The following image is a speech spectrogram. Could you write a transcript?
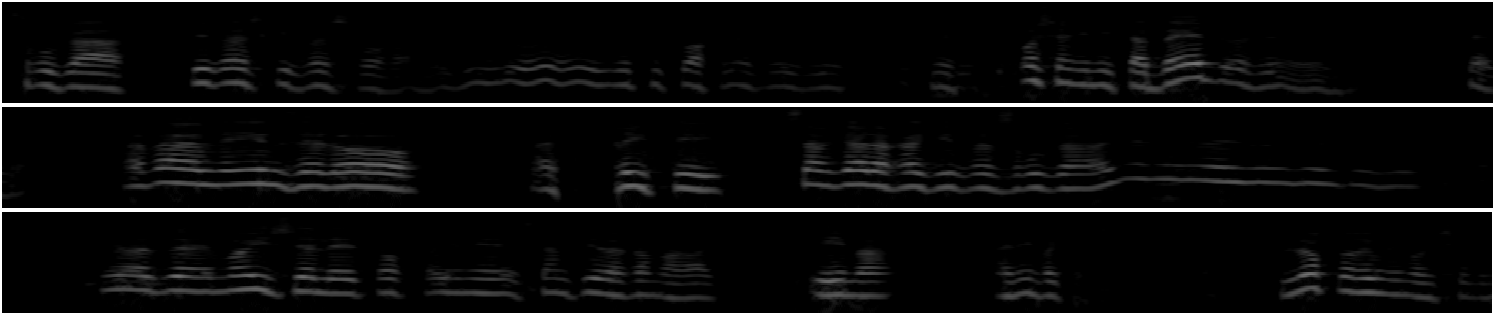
סרוגה, תלבש כיפה שחורה. לא, זה פיקוח נפש. או שאני מתאבד, או שאני... בסדר. אבל אם זה לא קריטי, סרגה לך כיפה סרוגה, אז מוישלה, תוך, הנה, שמתי לך מרק. אמא, אני מבקש. לא קוראים לי מוישלה,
